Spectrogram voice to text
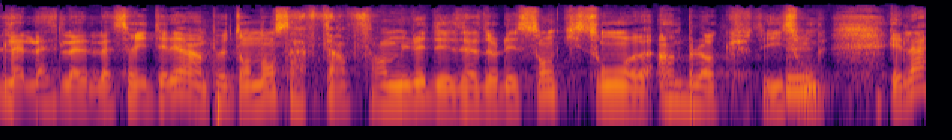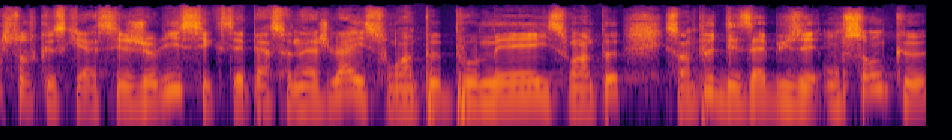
la, la, la- la série télé a un peu tendance à faire formuler des adolescents qui sont euh, un bloc. Ils sont, Mm. Et là, je trouve que ce qui est assez joli, c'est que ces personnages-là, ils sont un peu paumés, ils sont un peu, ils sont un peu désabusés. On sent que,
